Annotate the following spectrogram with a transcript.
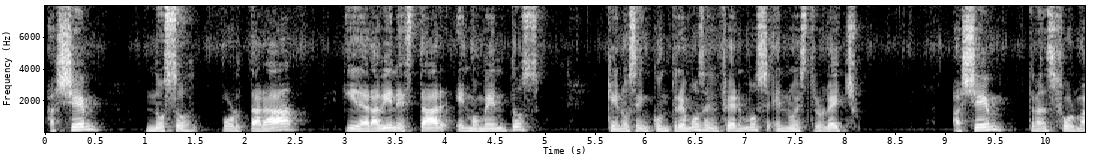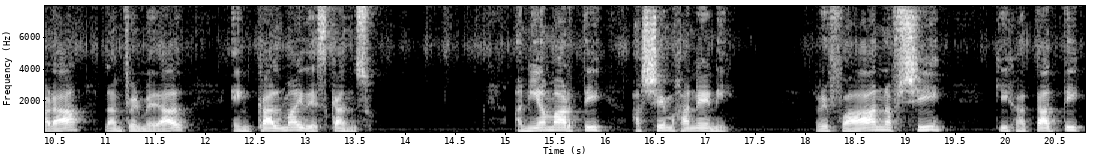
Hashem nos soportará y dará bienestar en momentos que nos encontremos enfermos en nuestro lecho. Hashem transformará la enfermedad en calma y descanso. Ani amarti Hashem Haneni, Refa'a nafshi kihatati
